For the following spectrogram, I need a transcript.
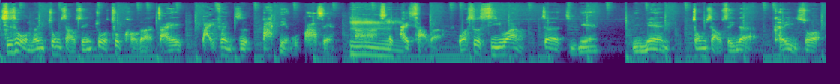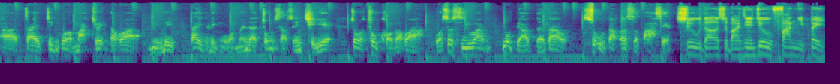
其实我们中小型做出口的才百分之八点五八线啊，是太少了。我是希望这几年里面中小型的。可以说啊，在经过 Madrid 的话，努力带领我们的中小型企业做出口的话，我是希望目标得到十五到二十八线，十五到二十八线就翻一倍。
